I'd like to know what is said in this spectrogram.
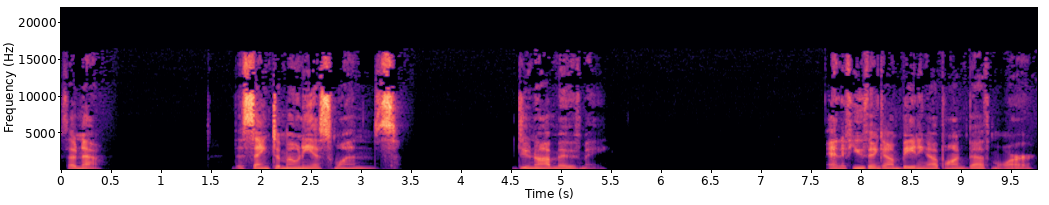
So, no, the sanctimonious ones do not move me. And if you think I'm beating up on Beth Moore,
